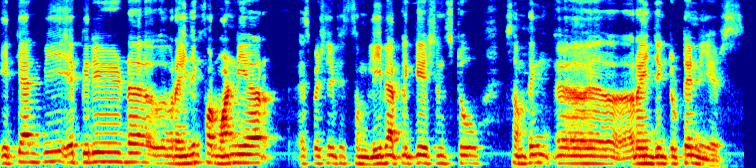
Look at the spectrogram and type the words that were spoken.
It can be a period uh, ranging for one year, especially with some leave applications to something uh, ranging to 10 years.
